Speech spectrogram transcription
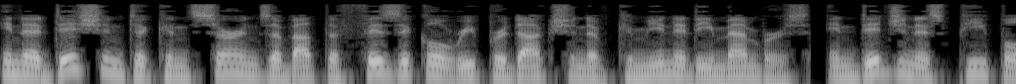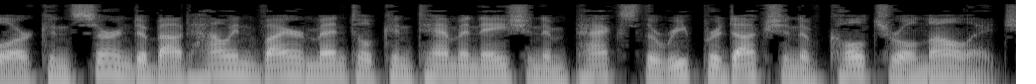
In addition to concerns about the physical reproduction of community members, indigenous people are concerned about how environmental contamination impacts the reproduction of cultural knowledge.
